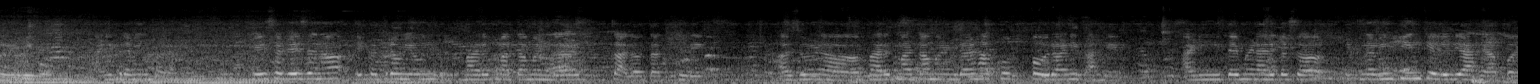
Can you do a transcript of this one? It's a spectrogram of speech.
आणि प्रवीण परब हे सगळेजण एकत्र मिळून भारत माता मंडळ चालवतात पुढे. अजून भारत माता मंडळ हा खूप पौराणिक आहे. आणि ते म्हणाले तसं एक नवीन थीम केलेली आहे आपण.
